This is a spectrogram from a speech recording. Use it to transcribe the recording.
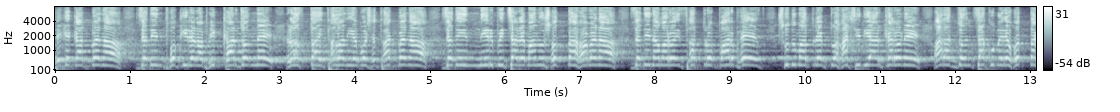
ঢেকে কাটবে না, যেদিন ফকিরেরা ভিক্ষার জন্য রাস্তায় থালা নিয়ে বসে থাকবে না, যেদিন নির্বিচারে মানুষ হত্যা হবে না, যেদিন আমার ওই ছাত্র পারভেজ শুধুমাত্র একটু হাসি দেওয়ার কারণে আর একজন চাকু মেরে হত্যা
